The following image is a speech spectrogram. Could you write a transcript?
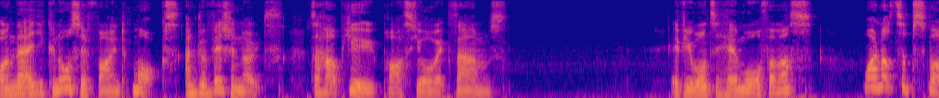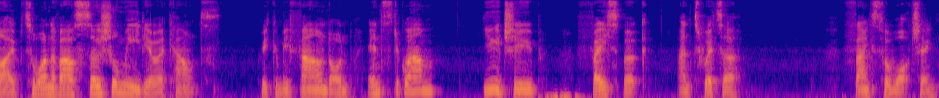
On there you can also find mocks and revision notes to help you pass your exams. If you want to hear more from us, why not subscribe to one of our social media accounts? We can be found on Instagram, YouTube, Facebook and Twitter. Thanks for watching.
